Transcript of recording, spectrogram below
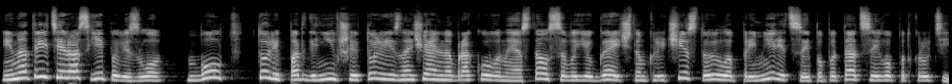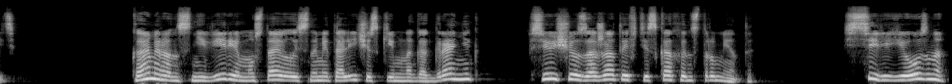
И на третий раз ей повезло. Болт, то ли подгнивший, то ли изначально бракованный, остался в ее гаечном ключе, стоило примериться и попытаться его подкрутить. Камерон с неверием уставилась на металлический многогранник, все еще зажатый в тисках инструмента. «Серьезно?»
